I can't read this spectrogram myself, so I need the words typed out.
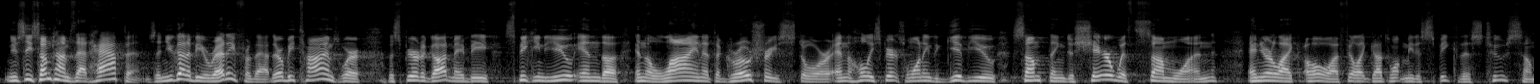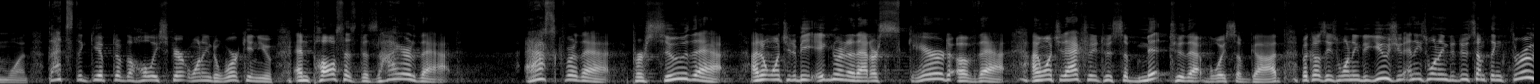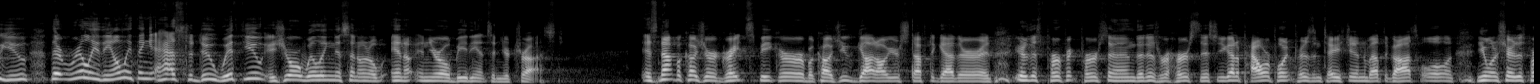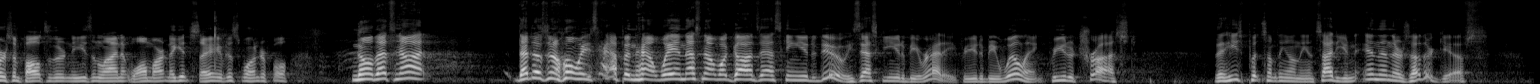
You see, sometimes that happens, and you got to be ready for that. There will be times where the Spirit of God may be speaking to you in the, in the line at the grocery store, and the Holy Spirit's wanting to give you something to share with someone, and you're like, oh, I feel like God's wanting me to speak this to someone. That's the gift of the Holy Spirit wanting to work in you. And Paul says, desire that, ask for that, pursue that. I don't want you to be ignorant of that or scared of that. I want you to actually to submit to that voice of God because he's wanting to use you and he's wanting to do something through you that really the only thing it has to do with you is your willingness and, and your obedience and your trust. It's not because you're a great speaker or because you've got all your stuff together and you're this perfect person that has rehearsed this and you got a PowerPoint presentation about the gospel and you want to share this person falls to their knees in line at Walmart and they get saved. It's wonderful. No, that's not that doesn't always happen that way, and that's not what God's asking you to do. He's asking you to be ready, for you to be willing, for you to trust that He's put something on the inside of you. And then there's other gifts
